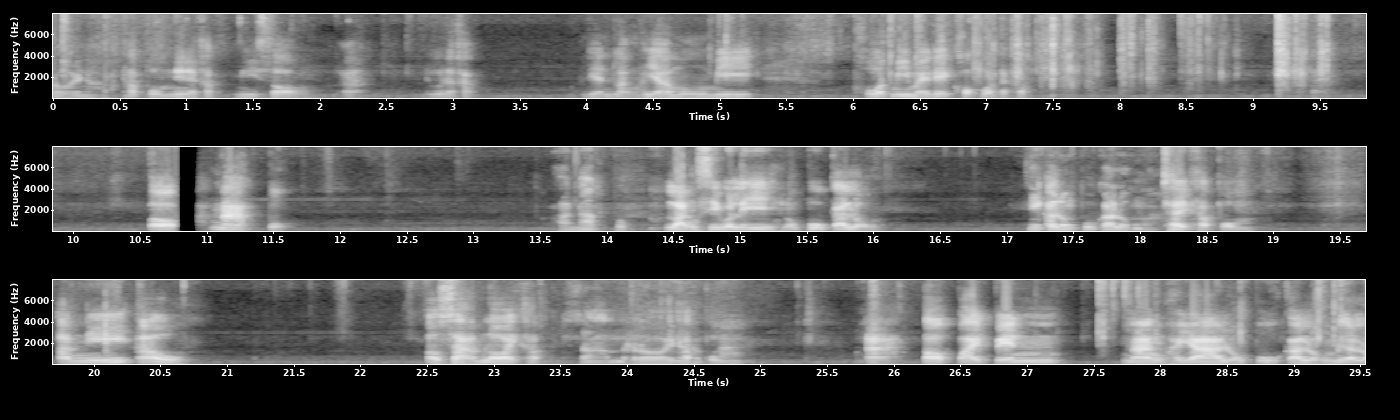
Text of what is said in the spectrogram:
ร้อยนะครับครับผมนี่นะครับ มีซองอะดูนะครับ เหรียญหลังพญาหมูมีโค้ดมีหมายเลขครบหมดนะครับ ต่อนาคปกพานาคปก หลังศิวลีหลวงปู่กาหลง นี่ก็หลวงปู่กาหลงเหรอใช่ครับผม อันนี้เอา เอาสามร้อยครับ สามร้อยคนะรับครับผม อ่าต่อไปเป็นนางพญาหลวงปู่กาหลงเนื้อโล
